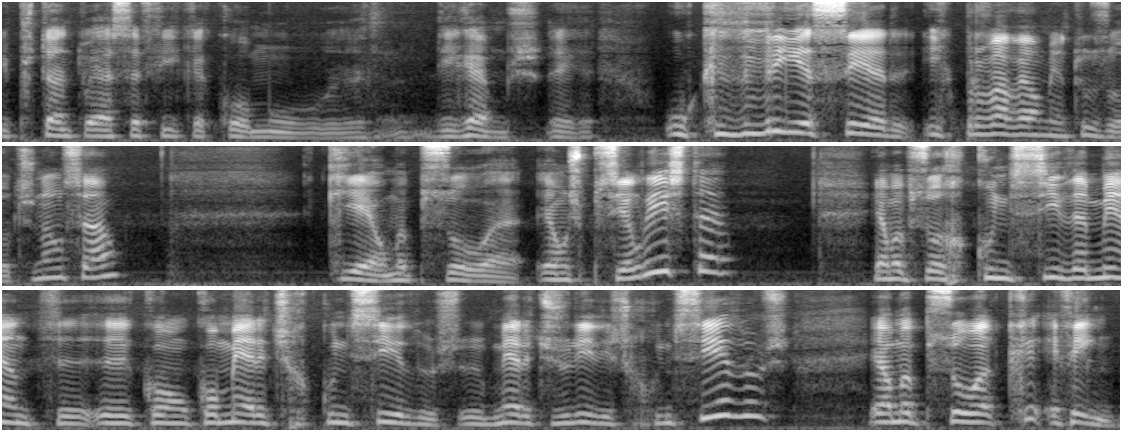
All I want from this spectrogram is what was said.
e portanto essa fica como, eh, digamos, eh, o que deveria ser e que provavelmente os outros não são, que é uma pessoa, é um especialista, é uma pessoa reconhecidamente com, com méritos reconhecidos, méritos jurídicos reconhecidos, é uma pessoa que, enfim,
